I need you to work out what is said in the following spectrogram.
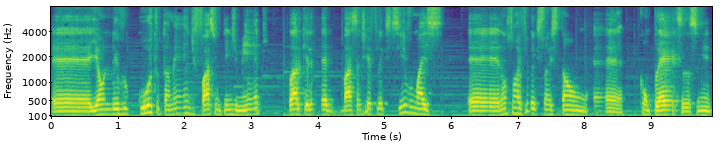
É, e é um livro curto também, de fácil entendimento. Claro que ele é bastante reflexivo, mas é, não são reflexões tão é, complexas, assim,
